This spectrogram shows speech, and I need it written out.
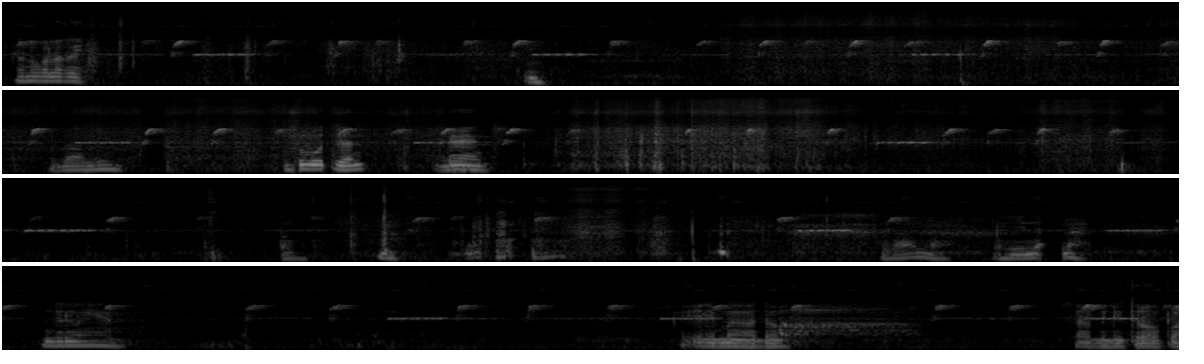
Ano kalaki? Dali. Sumot yan? Wala na. Mahina na. Hindi lang yan. May alimango daw. Sabi ni tropa.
